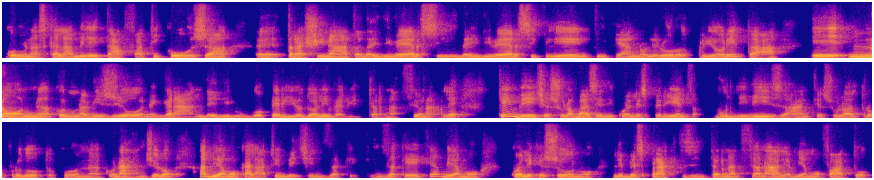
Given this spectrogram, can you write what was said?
con una scalabilità faticosa eh, trascinata dai diversi, dai diversi clienti che hanno le loro priorità e non con una visione grande di lungo periodo a livello internazionale, che invece sulla base di quell'esperienza condivisa anche sull'altro prodotto con, con Angelo, abbiamo calato invece in Zakeke. In Zakeke abbiamo quelle che sono le best practice internazionali, abbiamo fatto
